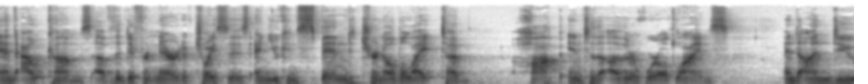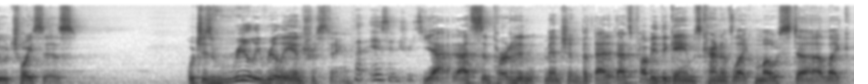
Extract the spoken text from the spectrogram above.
and outcomes of the different narrative choices, and you can spend Chernobylite to hop into the other world lines and undo choices, which is really, really interesting. That is interesting. Yeah, that's the part I didn't mention, but that that's probably the game's kind of like most uh, like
